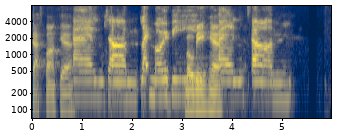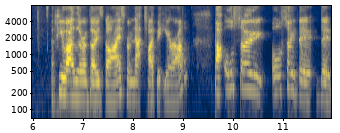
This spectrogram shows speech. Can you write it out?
Daft Punk, yeah, and um, like Moby, Moby, yeah, and um, a few other of those guys from that type of era. But also, also the the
